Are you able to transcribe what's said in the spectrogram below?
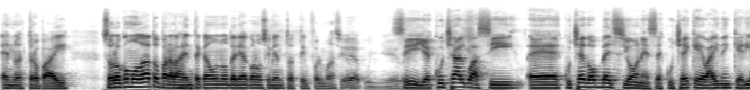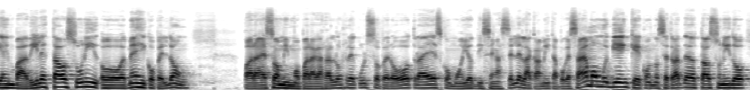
en nuestro país. Solo como dato para la gente que aún no tenía conocimiento de esta información. Sí, yo escuché algo así. Eh, escuché dos versiones. Escuché que Biden quería invadir Estados Unidos, o México, perdón, para eso mismo, para agarrar los recursos, pero otra es, como ellos dicen, hacerle la camita. Porque sabemos muy bien que cuando se trata de Estados Unidos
